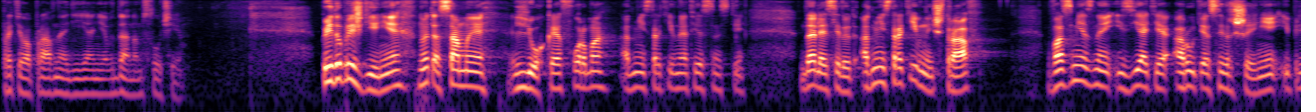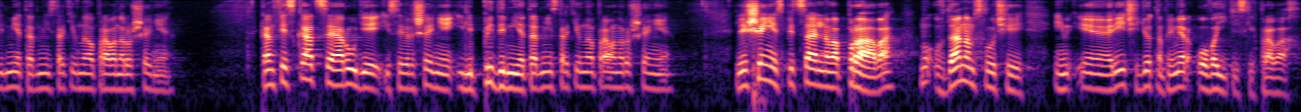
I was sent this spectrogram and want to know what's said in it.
противоправное деяние в данном случае. Предупреждение, но это самая легкая форма административной ответственности. Далее следует административный штраф, возмездное изъятие орудия совершения и предмета административного правонарушения, конфискация орудия и совершения или предмета административного правонарушения, лишение специального права, ну, в данном случае э, речь идет, например, о водительских правах,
